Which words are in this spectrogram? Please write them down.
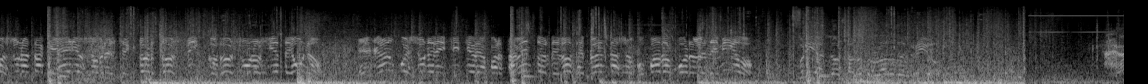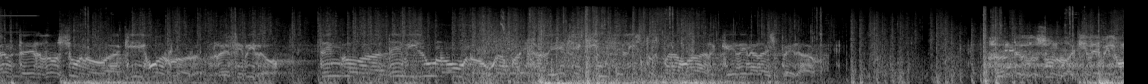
Solicitamos un ataque aéreo sobre el sector 252171. El blanco es un edificio de apartamentos de 12 plantas ocupado por el enemigo. Fríanlos al otro lado del río. Hunter 2-1, aquí Warlord, recibido. Tengo a Devil 1-1, una pareja de F-15 listos para volar, queden a la espera. Hunter 2-1, aquí Devil 1-1,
